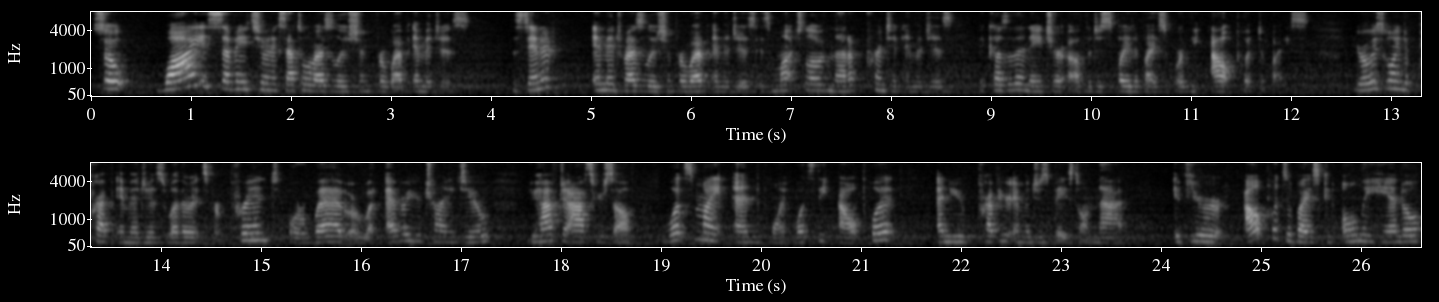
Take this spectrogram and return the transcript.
So why is 72 an acceptable resolution for web images? The standard image resolution for web images is much lower than that of printed images because of the nature of the display device or the output device. You're always going to prep images, whether it's for print or web or whatever you're trying to do. You have to ask yourself, what's my end point? What's the output? And you prep your images based on that. If your output device can only handle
